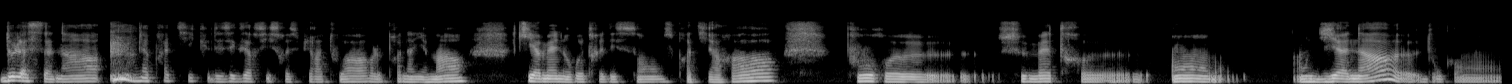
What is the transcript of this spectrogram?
de l'asana, la pratique des exercices respiratoires, le pranayama, qui amène au retrait des sens, pratyahara, pour euh, se mettre euh, en, en dhyana, euh, donc en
